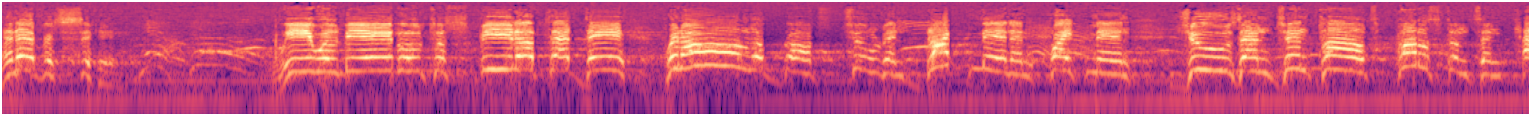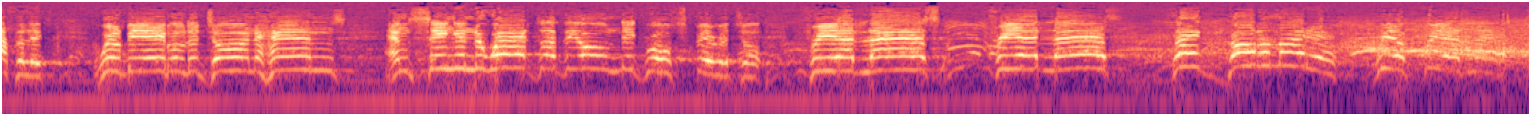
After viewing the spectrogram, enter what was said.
and every city, we will be able to speed up that day when all of God's children, black men and white men, Jews and Gentiles, Protestants and Catholics, will be able to join hands and sing in the words of the old Negro spiritual, uh, free at last, free at last, thank God Almighty, we are free at last.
